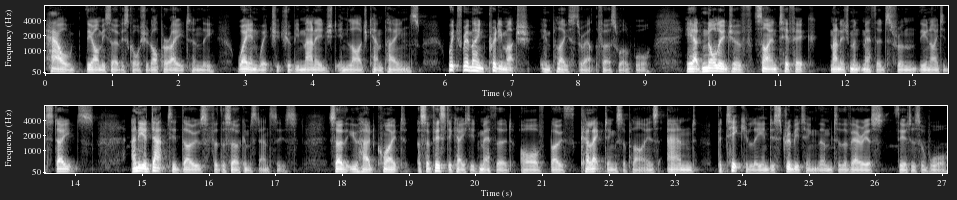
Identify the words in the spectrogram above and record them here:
how the Army Service Corps should operate and the way in which it should be managed in large campaigns, which remained pretty much in place throughout the First World War. He had knowledge of scientific management methods from the United States, and he adapted those for the circumstances so that you had quite a sophisticated method of both collecting supplies and particularly in distributing them to the various theatres of war.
